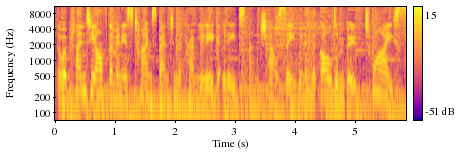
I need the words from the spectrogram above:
There were plenty of them in his time spent in the Premier League at Leeds and Chelsea, winning the Golden Boot twice,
